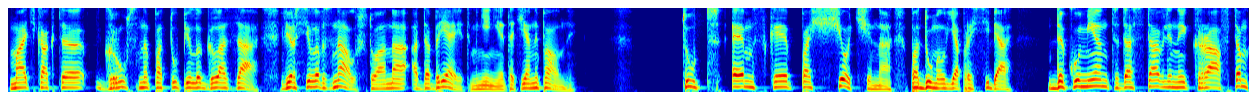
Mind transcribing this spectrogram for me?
мать как-то грустно потупила глаза. Версилов знал, что она одобряет мнение Татьяны Павловны. «Тут эмская пощечина», — подумал я про себя. Документ, доставленный Крафтом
